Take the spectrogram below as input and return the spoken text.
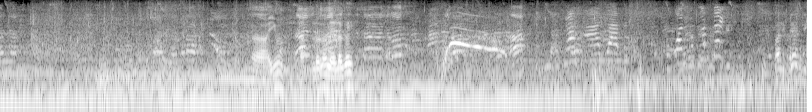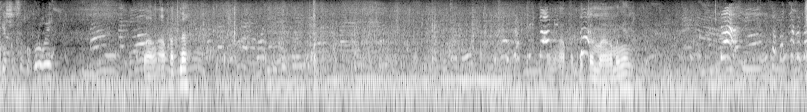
kanya. Ayun, tatlo na nilagay. Balik yan, bigas siya sa bukulong eh. Pang apat na. Pang apat na ito mga kamangyan. Sabang ka na ba?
